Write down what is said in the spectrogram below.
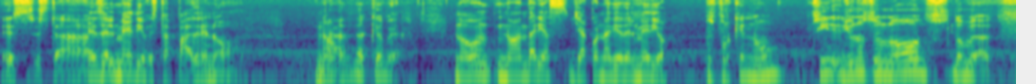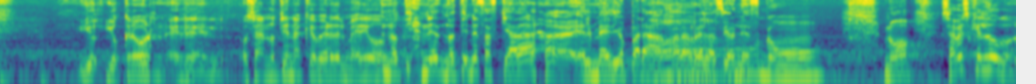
es, está. Es del medio. Está padre, no. No. Nada que ver. No, no andarías ya con nadie del medio. Pues, ¿por qué no? Sí, yo no, no, no yo, yo creo en el. O sea, no tiene nada que ver del medio. No tienes, no tienes asqueada el medio para, para relaciones. No. No. ¿Sabes qué es lo,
